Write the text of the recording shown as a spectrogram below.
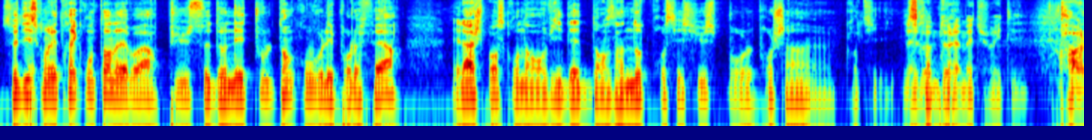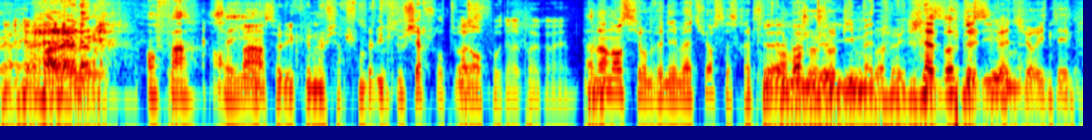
Ce disque, on est très content d'avoir pu se donner tout le temps qu'on voulait pour le faire. Et là, je pense qu'on a envie d'être dans un autre processus pour le prochain euh, quand il, L'album de la maturité. Oh là Oh là. là là. Enfin, ça y Enfin, est. celui que nous cherchons Celui tous. que nous cherchons tous. Ah non, faudrait pas quand même. Ah non, Non. si on devenait mature, ça serait plus L'album vraiment Jojo Bim. L'album de l'immaturité.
